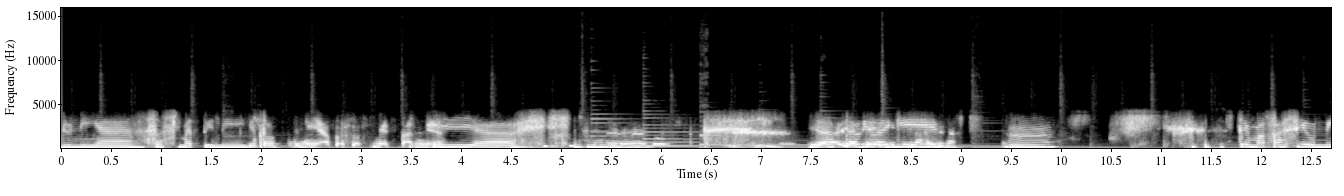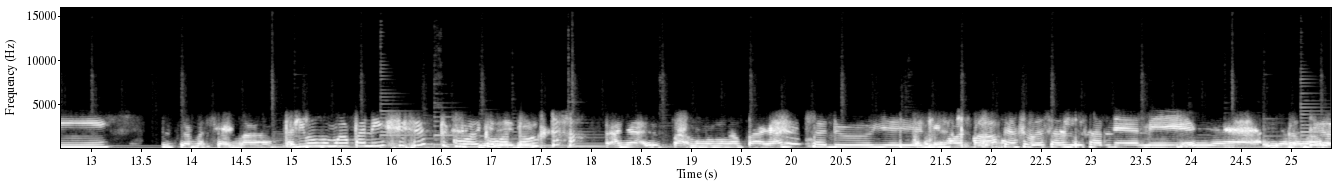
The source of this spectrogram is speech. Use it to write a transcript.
dunia sosmed ini gitu. Dunia persosmedan ya. Iya. Ya, ya, ya sekali ya, lagi. hmm. terima kasih Uni. Sama-sama. Tadi mau ngomong apa nih? Kembali ke hanya lupa mau ngomong apa kan aduh iya iya nih mohon maaf yang sebesar besarnya nih iya iya jaga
